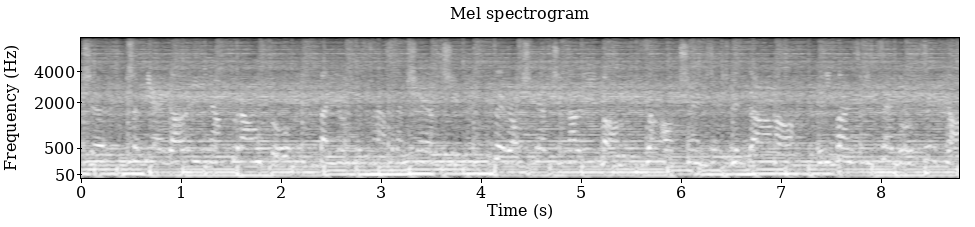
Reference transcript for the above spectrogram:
zamęcie Przebiega linia frontu, Beirut jest miastem śmierci. Wyrok śmierci na Liban, zaocznie gdzieś wydano. Libański cegł sycha,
